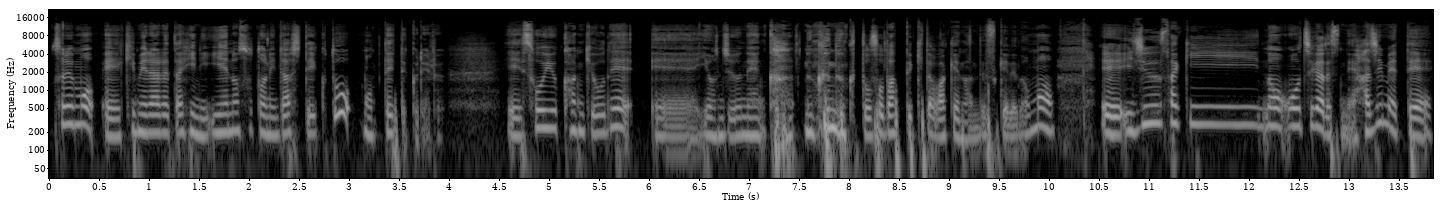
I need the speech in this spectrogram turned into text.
それも、え決められた日に家の外に出していくと持って行ってくれる。えー、そういう環境で、えー、40年間 ぬくぬくと育ってきたわけなんですけれども、えー、移住先のお家がですね初めて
